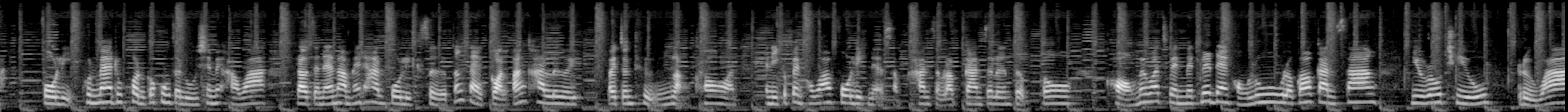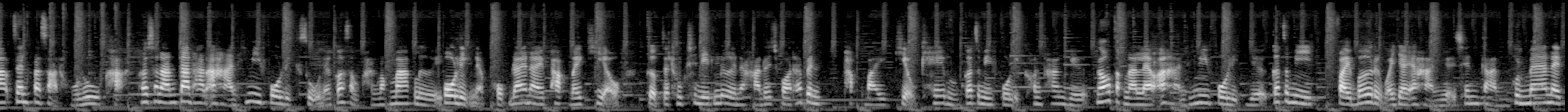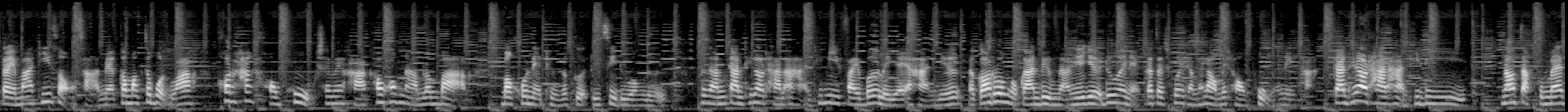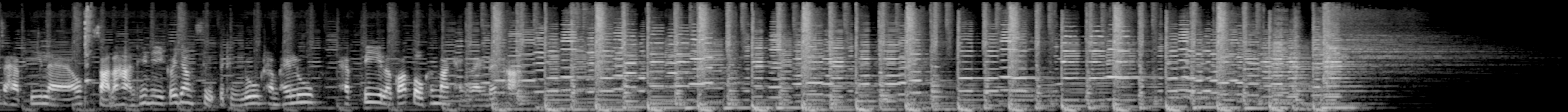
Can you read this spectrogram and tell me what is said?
ลิกคุณแม่ทุกคนก็คงจะรู้ใช่ไหมคะว่า เราจะแนะนำให้ทานโฟลิกเสริมตั้งแต่ก่อนตั้งครรภ์เลย ไปจนถึงหลังคลอด อันนี้ก็เป็นเพราะว่าโฟลิกเนี่ยสำคัญสำหรับการเจริญเติบโต ของไม่ว่าจะเป็นเม็ดเลือดแดงของลูก แล้วก็การสร้าง neural tube หรือว่าเส้นประสาทของลูกค่ะ เพราะฉะนั้นการทานอาหารที่มีโฟลิกสูงเนี่ยก็สำคัญมาก ๆ เลย โฟลิกเนี่ยพบได้ในผักใบเขียวเกือบจะทุกชนิดเลยนะคะ โดยเฉพาะถ้าเป็นผักใบเขียวเข้ม ก็จะมีโฟลิกค่อนข้างเยอะ นอกจากนั้นแล้วอาหารที่มีโฟลิกเยอะก็จะมีไฟเบอร์หรือว่าใยอาหารเยอะเช่นกัน คุณแม่ในไตรมาสที่ 2-3เนี่ยก็มักจะบ่นว่าค่อนข้างท้องผูกใช่ไหมคะ เข้าห้องน้ำลำบาก บางคนเนี่ยถึงกับเกิดฤทธิ์สีดวงเลย เพราะฉะนั้นการที่เราทานอาหารที่มีไฟเบอร์หรือใยอาหารเยอะ แล้วก็ร่วมกับการดื่มน้ำเยอะๆด้วยเนี่ยก็จะช่วยทำให้เราไม่ท้องผูกนั่นเองค่ะ การที่เราทานอาหารที่ดี นอกจากคุณแม่จะแฮปปี้แล้ว สารอาหารที่ดีก็ยังสื่อไปถึงลูกทำให้ลูกแฮปปี้แล้วก็โตขึ้นมาแข็งแรงได้ค่ะ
